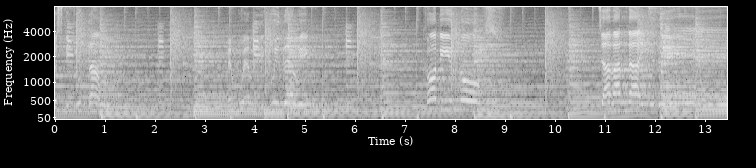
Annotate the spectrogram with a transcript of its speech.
cysgu drwy brawn Mewn gwely gwyddeli Codi'r nos Dafarn dau y dre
